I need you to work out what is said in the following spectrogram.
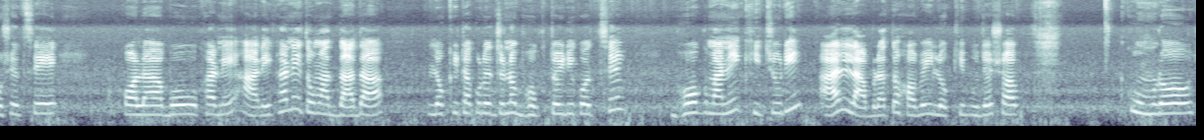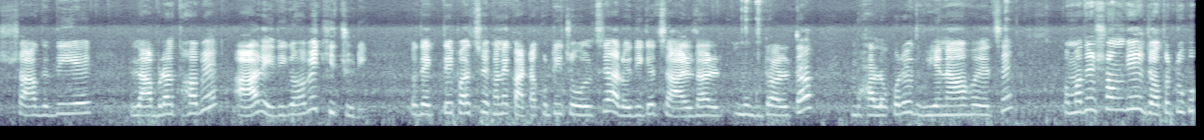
বসেছে কলা বউ ওখানে, আর এখানে তোমার দাদা লক্ষ্মী ঠাকুরের জন্য ভোগ তৈরি করছে। ভোগ মানে খিচুড়ি আর লাবড়া তো হবেই, লক্ষ্মী পুজো সব। কুমড়ো, শাক দিয়ে লাবড়া হবে, আর এদিকে হবে খিচুড়ি। তো দেখতেই পাচ্ছ এখানে কাটাকুটি চলছে, আর ওইদিকে চাল ডাল, মুগ ডালটা ভালো করে ধুয়ে নেওয়া হয়েছে। তোমাদের সঙ্গে যতটুকু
